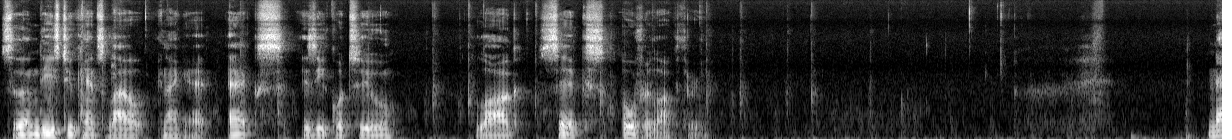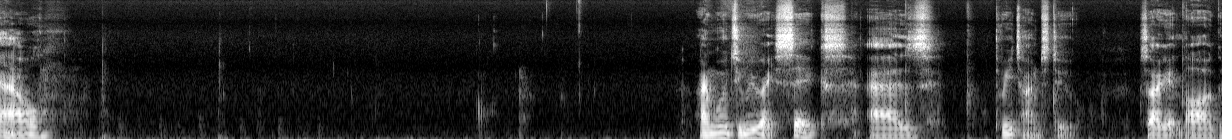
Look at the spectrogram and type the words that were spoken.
So then these two cancel out, and I get x is equal to log 6 over log 3. Now, I'm going to rewrite 6 as 3 times 2. So I get log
